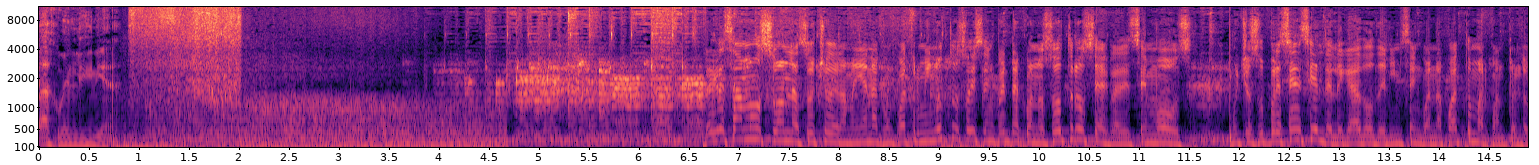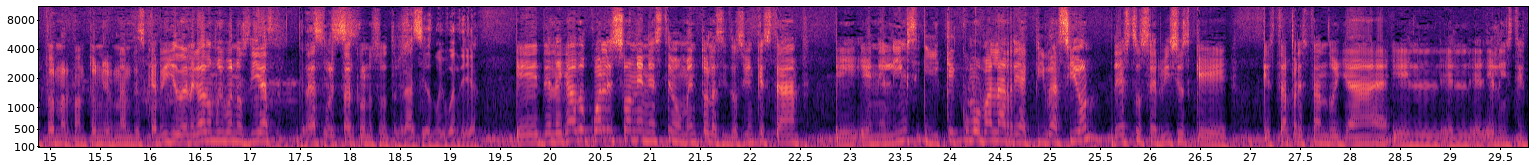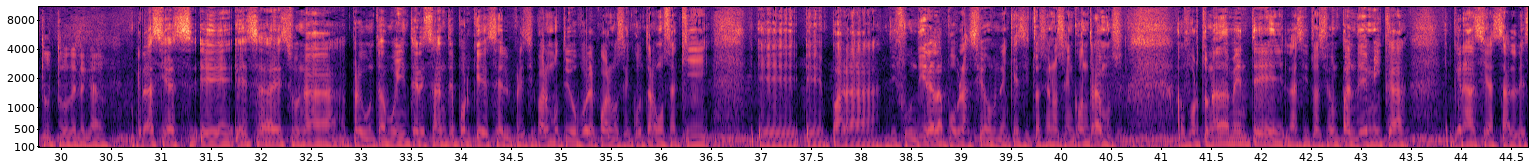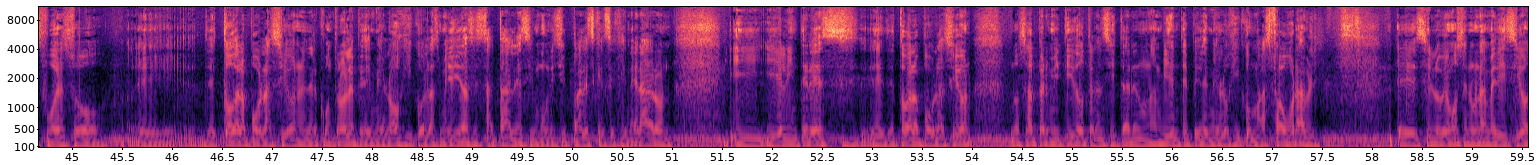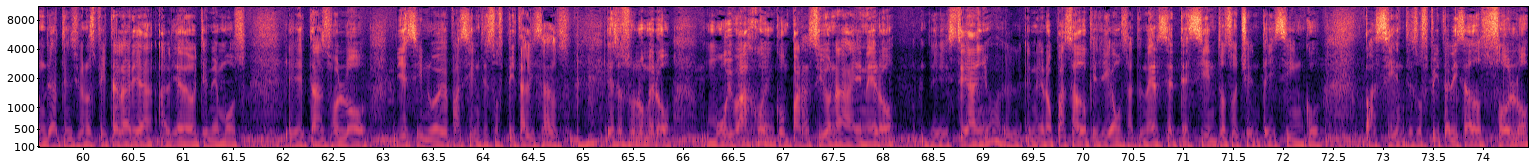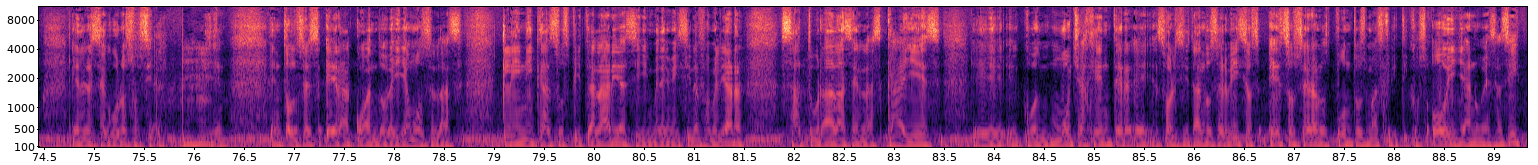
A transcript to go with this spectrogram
en línea. Regresamos, son las 8 de la mañana con cuatro minutos. Hoy se encuentra con nosotros. y agradecemos mucho su presencia, el delegado del IMSS en Guanajuato, Marco el doctor Marco Antonio Hernández Carrillo. Delegado, muy buenos días. Gracias, por estar con nosotros. Gracias, muy buen día. Eh, delegado, ¿cuáles son en este momento la situación que está eh, en el IMSS y qué, cómo va la reactivación de estos servicios que, está prestando ya el, el, instituto, delegado? Gracias. Eh, esa es una pregunta muy interesante porque es el principal motivo por el cual nos encontramos aquí eh, para difundir a la población en qué situación nos encontramos. Afortunadamente, la situación pandémica, gracias al esfuerzo de toda la población en el control epidemiológico, las medidas estatales y municipales que se generaron y, y el interés de, toda la población, nos ha permitido transitar en un ambiente epidemiológico más favorable. Eh, si lo vemos en una medición de atención hospitalaria, al día de hoy tenemos eh, tan solo 19 pacientes hospitalizados. Eso es un número muy bajo en comparación a enero de este año, el enero pasado, que llegamos a tener 785 pacientes hospitalizados solo en el Seguro Social. Bien. Entonces era cuando veíamos las clínicas hospitalarias y medicina familiar saturadas en las calles, eh, con mucha gente solicitando servicios. Esos eran los puntos más críticos. Hoy ya no es así.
